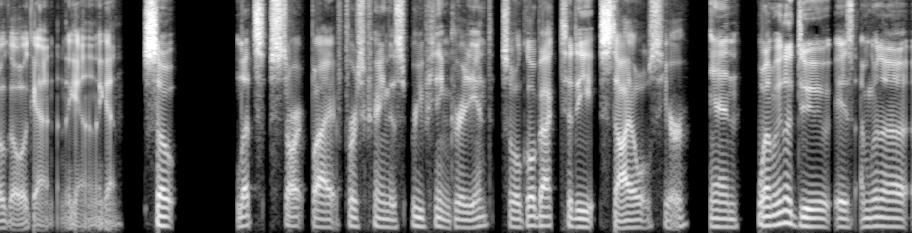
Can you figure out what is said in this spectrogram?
it'll go again and again and again. So let's start by first creating this repeating gradient. So we'll go back to the styles here. And what I'm going to do is I'm going to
